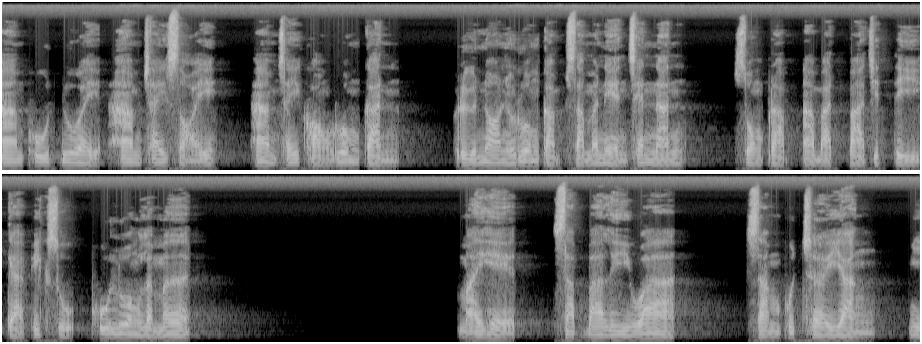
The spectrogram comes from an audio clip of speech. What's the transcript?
ห้ามพูดด้วย ห้ามใช้สอย ห้ามใช้ของร่วมกัน หรือนอนร่วมกับสามเณรเช่นนั้น ทรงปรับอาบัติปาจิตตีแก่ภิกษุผู้ล่วงละเมิด หมายเหตุ สับบาลีว่า สัมพุทธเชยยัง มี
